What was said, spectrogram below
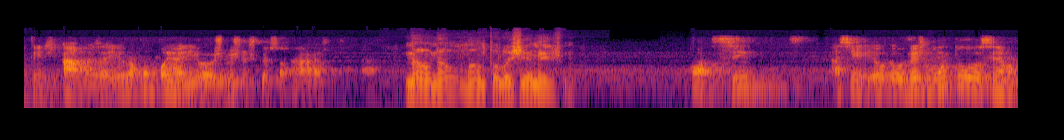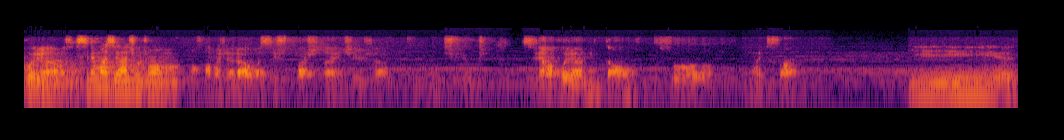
Entendi. Ah, mas aí eu não acompanharia os mesmos personagens. Né? Não, não, uma antologia mesmo. Ó, se. Assim, eu, eu vejo muito cinema coreano. Assim, cinema asiático, de uma, uma forma geral, eu assisto bastante. Já muitos filmes. Cinema coreano, então, sou muito fã. E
